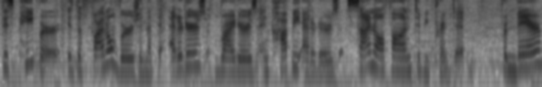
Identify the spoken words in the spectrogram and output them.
This paper is the final version that the editors, writers, and copy editors sign off on to be printed. From there,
